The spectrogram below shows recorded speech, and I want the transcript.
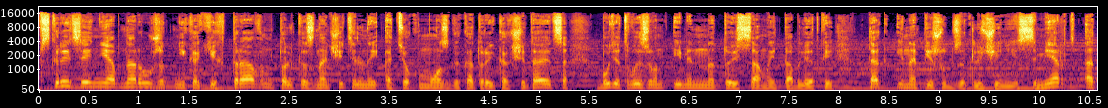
Вскрытие не обнаружит никаких травм, только значительный отек мозга, который, как считается, будет вызван именно той самой таблеткой. Так и напишут в заключении «Смерть от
